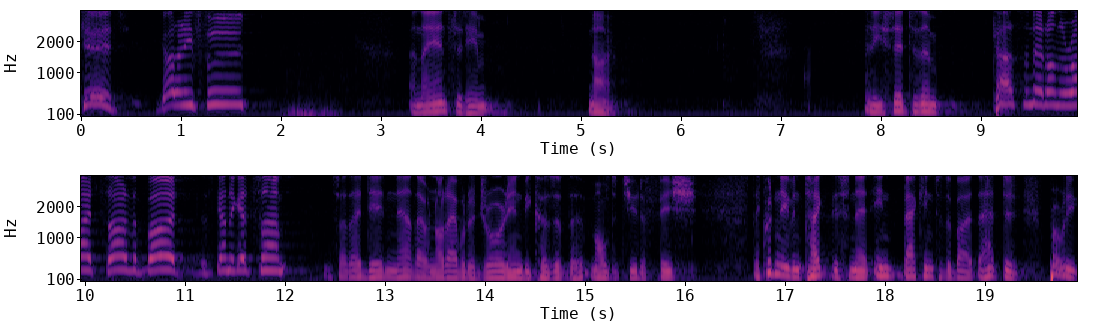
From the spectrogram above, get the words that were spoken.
kids, got any food? And they answered him, No. And he said to them, Cast the net on the right side of the boat. It's going to get some. And so they did, and now they were not able to draw it in because of the multitude of fish. They couldn't even take this net in, back into the boat. They had to probably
